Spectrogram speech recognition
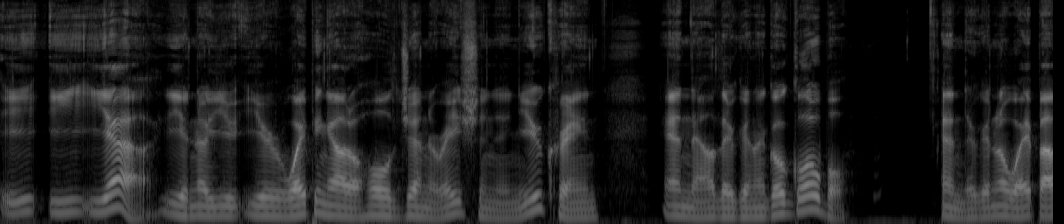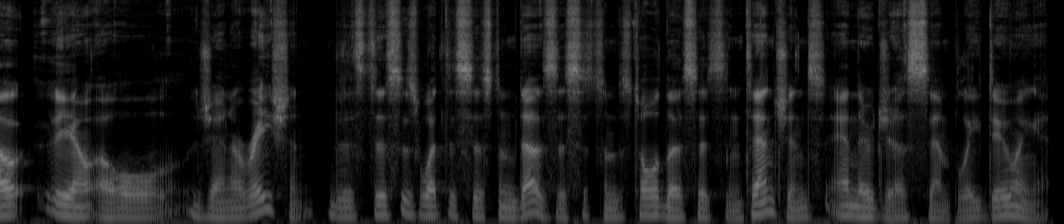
yeah, you know, you, you're wiping out a whole generation in Ukraine, and now they're going to go global. And they're going to wipe out, you know, a whole generation. This this is what the system does. The system's told us its intentions, and they're just simply doing it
